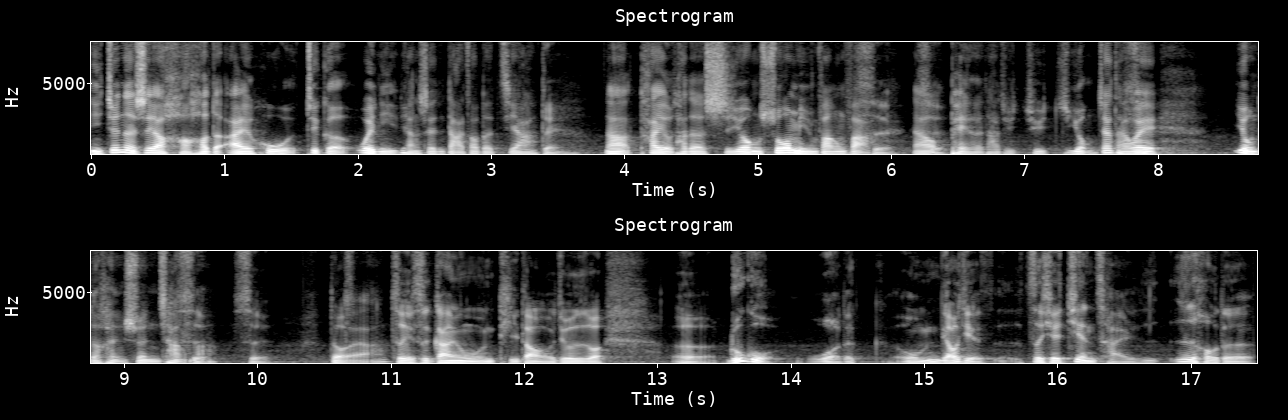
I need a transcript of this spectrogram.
你真的是要好好的爱护这个为你量身打造的家。对，那它有它的使用说明方法，然后配合它去去用，这样才会用的很顺畅嘛。是，对啊，这也是刚刚我们提到，就是说，呃，如果我的我们了解这些建材日后的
